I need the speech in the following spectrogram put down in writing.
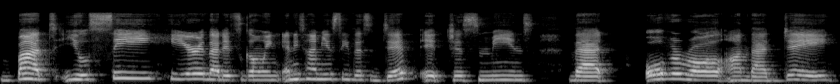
But you'll see here that it's going, anytime you see this dip, it just means that overall on that day,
